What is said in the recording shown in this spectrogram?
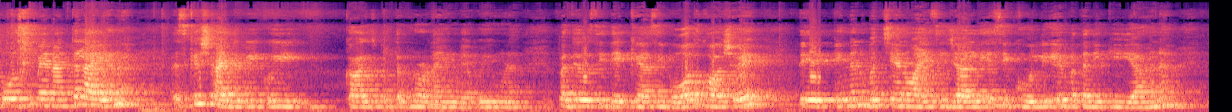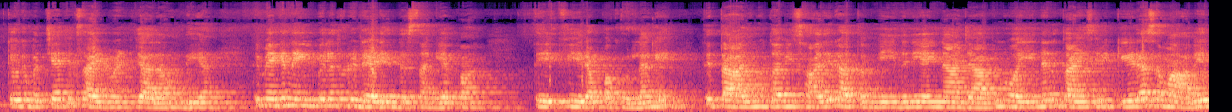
ਪੋਸਟਮੈਨ ਅੰਕਲ ਆਏ ਹਨ, ਅਸੀਂ ਸ਼ਾਇਦ ਵੀ ਕੋਈ ਕਾਗਜ਼ ਪੱਤਰ ਭਰਾਉਣਾ ਹੀ ਹੋਣਾ, ਕੋਈ ਹੋਣਾ। ਪਰ ਜਦੋਂ ਅਸੀਂ ਦੇਖਿਆ, ਅਸੀਂ ਬਹੁਤ ਖੁਸ਼ ਹੋਏ ਤੇ ਇਹਨਾਂ ਨੂੰ ਬੱਚਿਆਂ ਨੂੰ ਆਏ ਸੀ, ਜਲਦੀ ਅਸੀਂ ਖੋਲੀਏ ਪਤਾ ਨਹੀਂ ਕੀ ਆ, ਹਨਾ। ਕਿਉਂਕਿ ਬੱਚਿਆਂ 'ਚ ਐਕਸਾਈਟਮੈਂਟ ਜ਼ਿਆਦਾ ਹੁੰਦੀ ਆ। ਤੇ ਮੈਂ ਕਿਹਾ, ਨਹੀਂ, ਪਹਿਲਾਂ ਤੁਹਾਡੇ ਡੈਡੀ ਨੂੰ ਦੱਸਾਂਗੇ ਆਪਾਂ। ਤੇ ਫਿਰ ਆਪਾਂ ਖੋਲਾਂਗੇ। ਤੇ ਤਾਜ ਨੂੰ ਤਾਂ ਵੀ ਸਾਰੀ ਰਾਤ ਉਮੀਦ ਨਹੀਂ ਆਈ, ਨਾ ਜਾਪ ਨੂੰ ਆਈ। ਇਹਨਾਂ ਨੂੰ ਤਾਂ ਹੀ ਸੀ ਵੀ ਕਿਹੜਾ ਸਮਾਂ ਆਵੇ।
